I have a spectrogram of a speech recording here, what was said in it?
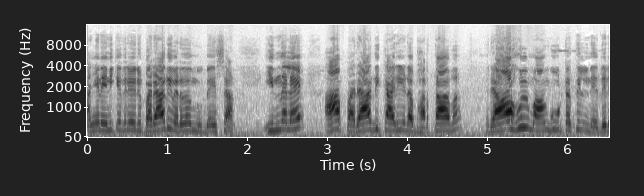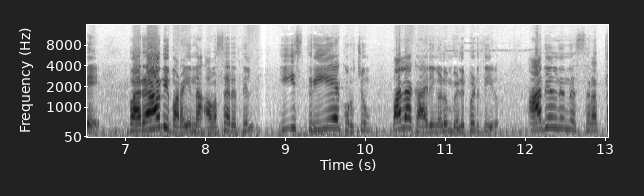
അങ്ങനെ എനിക്കെതിരെ ഒരു പരാതി വരുന്നതെന്ന് ഉദ്ദേശമാണ് ഇന്നലെ ആ പരാതിക്കാരിയുടെ ഭർത്താവ് രാഹുൽ മാങ്കൂട്ടത്തിനെതിരെ പരാതി പറയുന്ന അവസരത്തിൽ ഈ സ്ത്രീയെക്കുറിച്ചും പല കാര്യങ്ങളും വെളിപ്പെടുത്തിയിരുന്നു. അതിൽ നിന്ന് ശ്രദ്ധ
